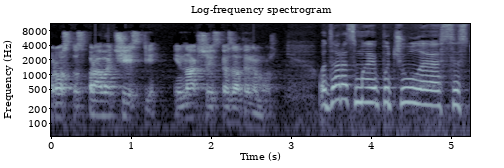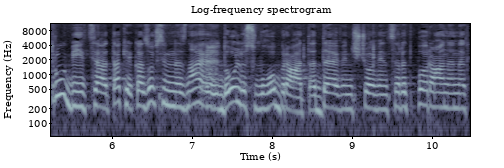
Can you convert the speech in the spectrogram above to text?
просто справа честі, інакше сказати не можна. От зараз ми почули сестру бійця, так яка зовсім не знає долю свого брата. Де він, що він серед поранених,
